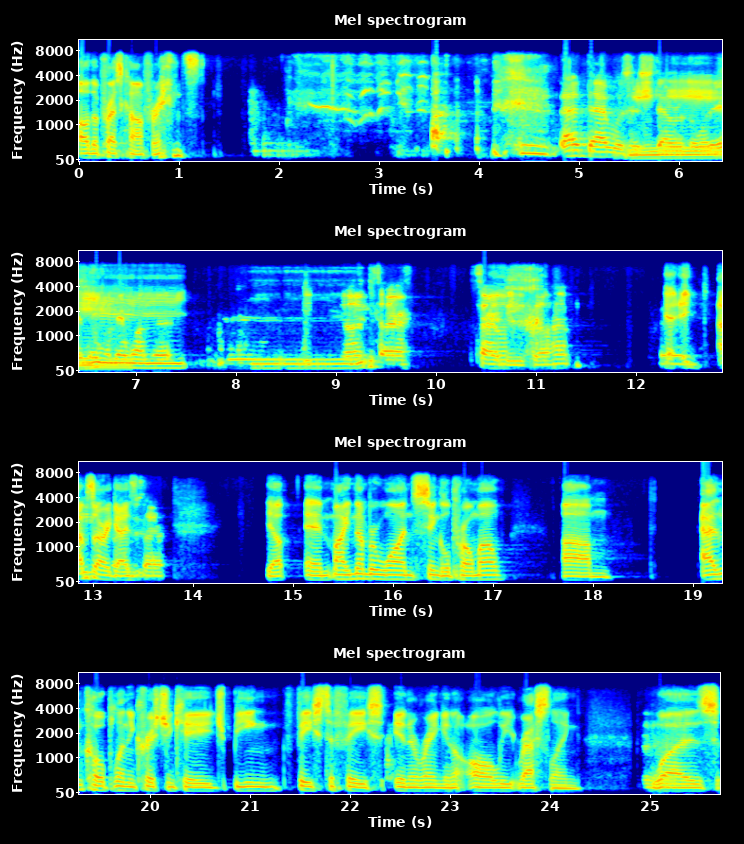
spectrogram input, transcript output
of the press conference. that that was hysterical. When they won the, Done, sir. Sorry, you feel him? Uh, I'm sorry, guys. Yep. And my number one single promo, um, Adam Copeland and Christian Cage being face to face in a ring in all elite wrestling Mm-hmm. was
